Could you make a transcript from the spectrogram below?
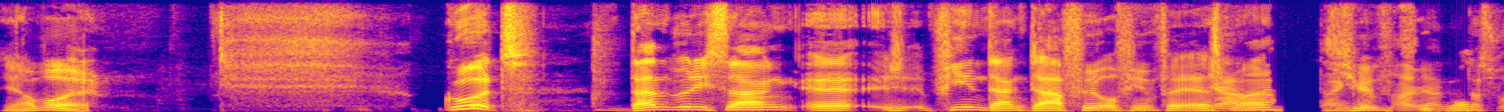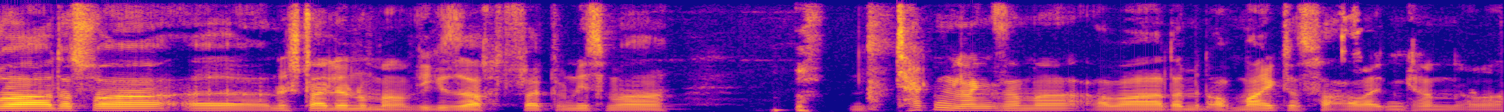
Jawohl. Gut, dann würde ich sagen, äh, vielen Dank dafür auf jeden Fall erstmal. Ja, danke, Fabian. Das war, das war äh, eine steile Nummer. Wie gesagt, vielleicht beim nächsten Mal einen Tacken langsamer, aber damit auch Mike das verarbeiten kann. Aber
